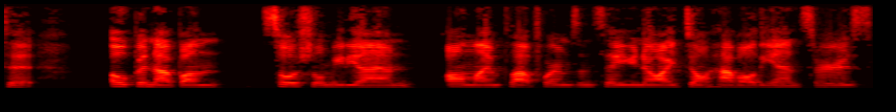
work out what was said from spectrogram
to open up on social media and online platforms and say, you know, I don't have all the answers.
